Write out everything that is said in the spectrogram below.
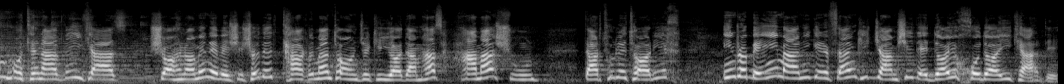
متنوعی که از شاهنامه نوشته شده تقریبا تا آنجا که یادم هست همشون در طول تاریخ این را به این معنی گرفتن که جمشید ادعای خدایی کرده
